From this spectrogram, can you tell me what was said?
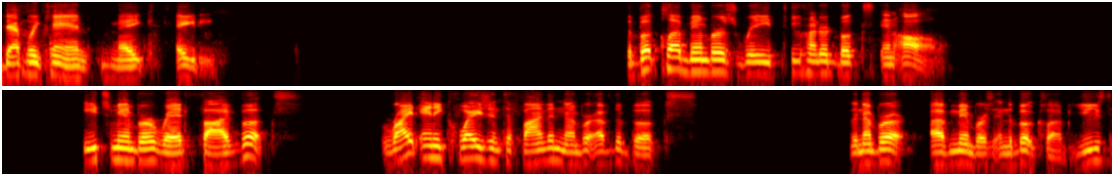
definitely can make 80. The book club members read 200 books in all. Each member read five books. Write an equation to find the number of the books, the number of members in the book club. Use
